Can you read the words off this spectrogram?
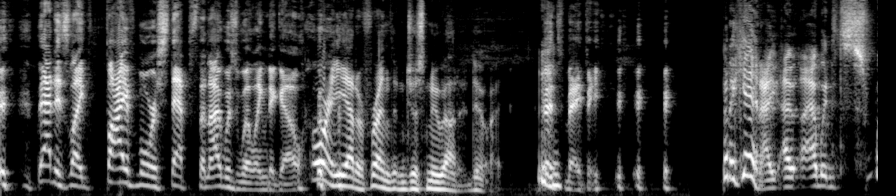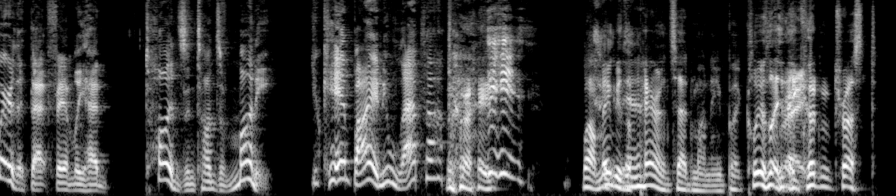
that is like five more steps than I was willing to go. Or he had a friend that just knew how to do it. it's maybe. But again, I, I I would swear that that family had tons and tons of money. You can't buy a new laptop. Right. Well, maybe the Yeah. parents had money, but clearly they couldn't trust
